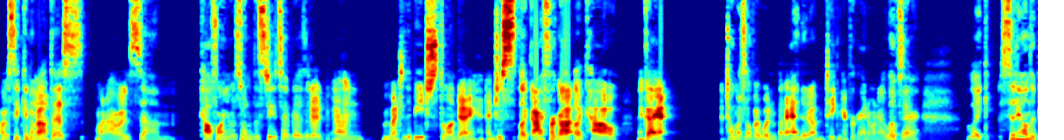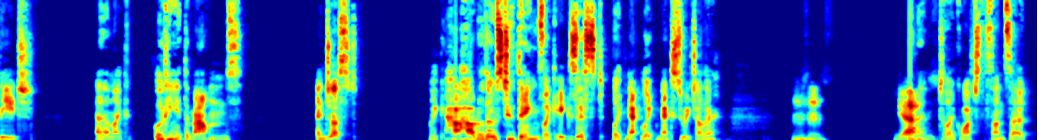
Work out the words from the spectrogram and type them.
I was thinking Yeah. about this when I was um California was one of the states I visited and we went to the beach the one day and just like I forgot like how like I I told myself I wouldn't, but I ended up taking it for granted when I lived there. Like sitting on the beach and then like looking at the mountains and just like how, how do those two things like exist like ne- like next to each other Mm-hmm. Yeah. and then to like watch the sunset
